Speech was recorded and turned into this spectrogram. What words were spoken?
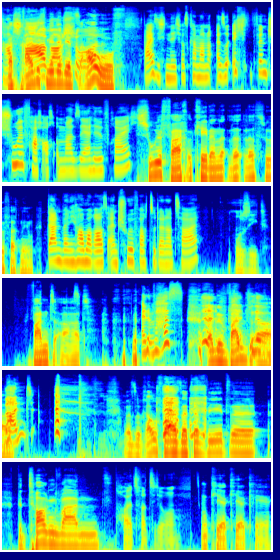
Was schreibe ich mir denn jetzt auf? Weiß ich nicht, was kann man also ich finde Schulfach auch immer sehr hilfreich. Schulfach, okay, dann la- la- lass Schulfach nehmen. Dann, Benny, hau mal raus, ein Schulfach zu deiner Zahl. Musik. Wandart. Eine was? Eine Wandart. Eine Wand? Also Raufasertapete, Betonwand. Holzverzierung. Okay, okay, okay.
